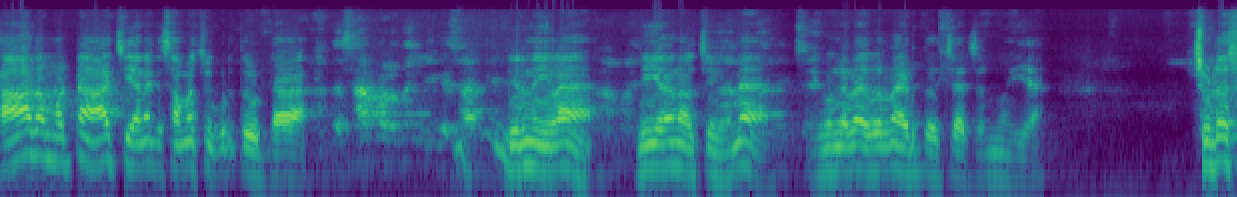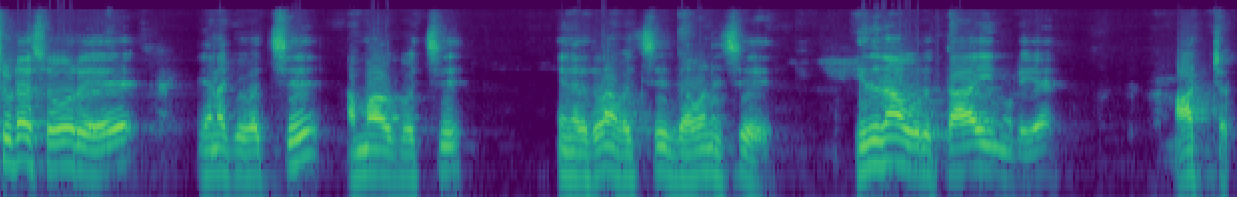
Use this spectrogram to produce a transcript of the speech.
சாதம் மட்டும் ஆட்சி எனக்கு சமைச்சு கொடுத்து விட்டா. இருந்தீங்களா? நீங்க தானே வச்சீங்க. என்ன? இவங்க தான் இவர் தான் எடுத்து வச்சார் சண்முக ஐயா. சுட சுட சோறு எனக்கு வச்சு அம்மாவுக்கு வச்சு எங்களுக்கெல்லாம் வச்சு கவனிச்சு இதுதான் ஒரு தாயினுடைய ஆற்றல்.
